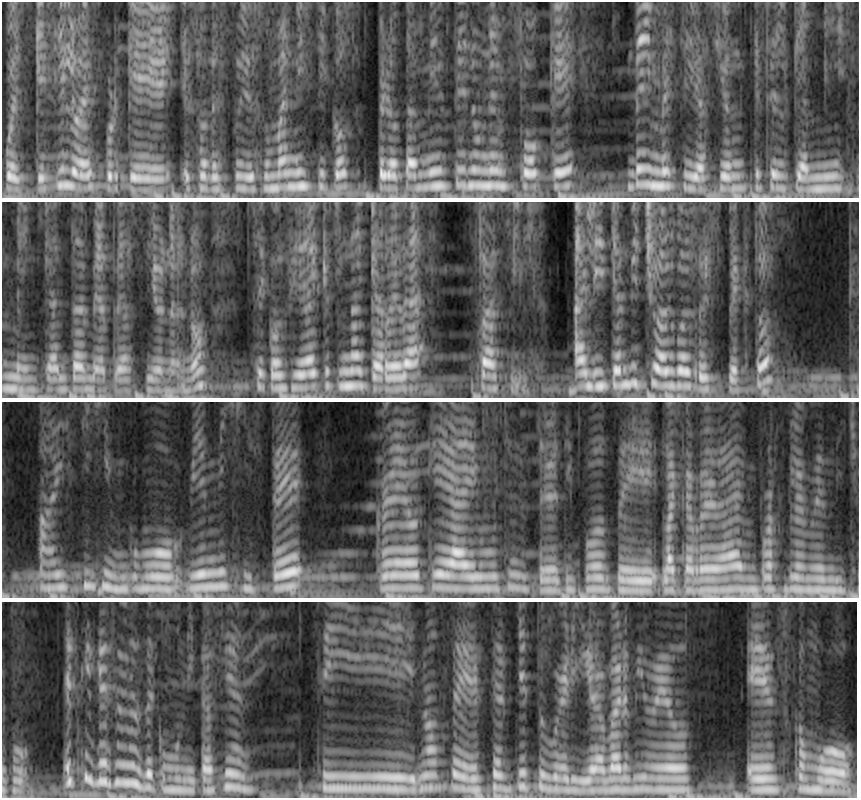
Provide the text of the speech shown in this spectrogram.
Pues que sí lo es porque son estudios humanísticos, pero también tiene un enfoque de investigación que es el que a mí me encanta, me apasiona, ¿no? Se considera que es una carrera fácil. Ali, ¿te han dicho algo al respecto? Ay, sí, Jim, como bien dijiste, creo que hay muchos estereotipos de la carrera. Por ejemplo, me han dicho como, es que ¿qué hacen de comunicación? Si, no sé, ser youtuber y grabar videos es como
